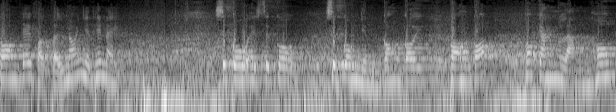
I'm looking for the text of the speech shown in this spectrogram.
con, Cái Phật tử nói như thế này. Sư cô ơi, sư cô Sư cô nhìn con coi, Con có có căn lành không?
